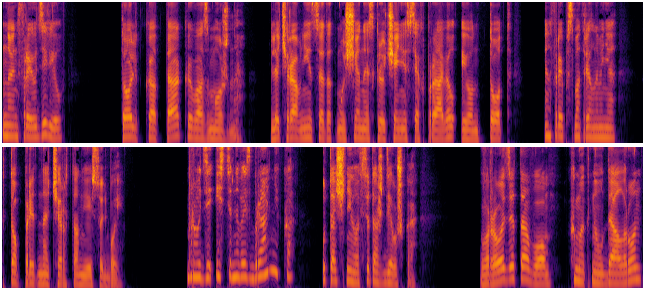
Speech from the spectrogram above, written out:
Но Инфрей удивил. «Только так и возможно. Для чаровницы этот мужчина исключение всех правил, и он тот...» Инфрей посмотрел на меня. «Кто предначертан ей судьбой?» «Вроде истинного избранника?» — уточнила все та же девушка. «Вроде того», — хмыкнул Далрон,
